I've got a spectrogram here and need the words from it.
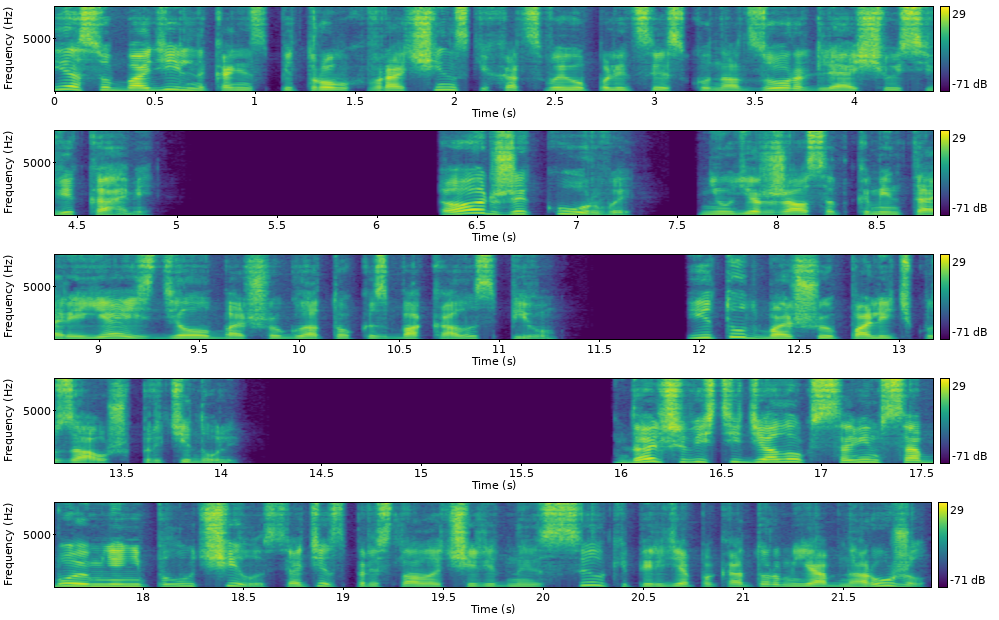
и освободили, наконец, Петровых-Врачинских от своего полицейского надзора, длящегося веками. «От же курвы!» — не удержался от комментария я и сделал большой глоток из бокала с пивом. И тут большую политику за уши притянули. Дальше вести диалог с самим собой у меня не получилось. Отец прислал очередные ссылки, перейдя по которым я обнаружил,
